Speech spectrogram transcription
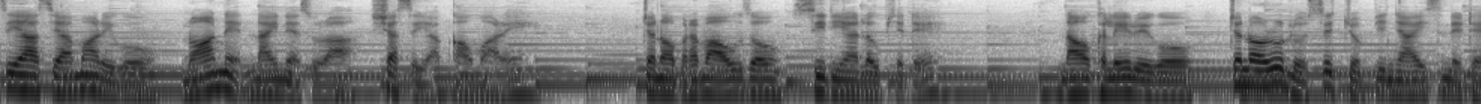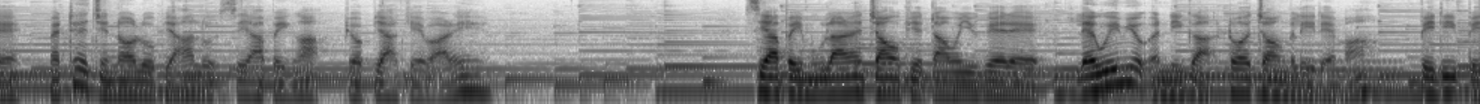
ဆရာဆရာမတွေကိုနွားနဲ့နှိုင်းနေဆိုတာရှက်စရာကောင်းပါတယ်ကျွန်တော်ပထမဦးဆုံး CDN လုပ်ဖြစ်တယ်နောက်ကလေးတွေကိုကျွန်တော်တို့လိုစစ်ကြွပညာရေးစနစ်ထဲမထည့်ကျင်တော့လို့ပြလို့ဆရာပိန်ကပြောပြခဲ့ပါတယ်။ ဆရာပိန်မူလာတဲ့ကျောင်းအဖြစ်တာဝန်ယူခဲ့တဲ့လေဝေးမြို့အနီးကတောကျောင်းကလေးထဲမှာပေတိပေ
